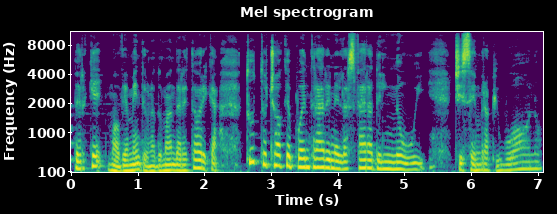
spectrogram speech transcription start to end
perché, ma ovviamente è una domanda retorica, tutto ciò che può entrare nella sfera del noi ci sembra più buono,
